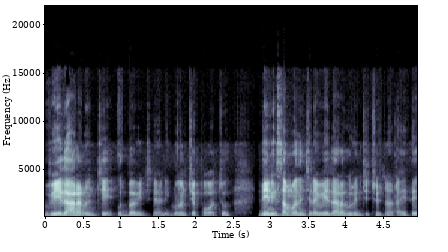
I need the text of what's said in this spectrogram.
వేదాల నుంచి ఉద్భవించినాయని మనం చెప్పవచ్చు. దీనికి సంబంధించిన వేదాల గురించి చూసినట్లయితే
